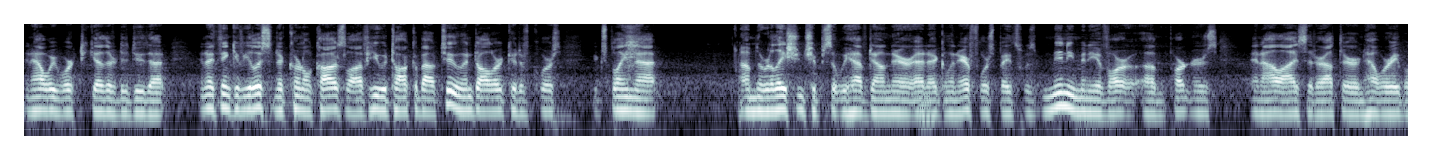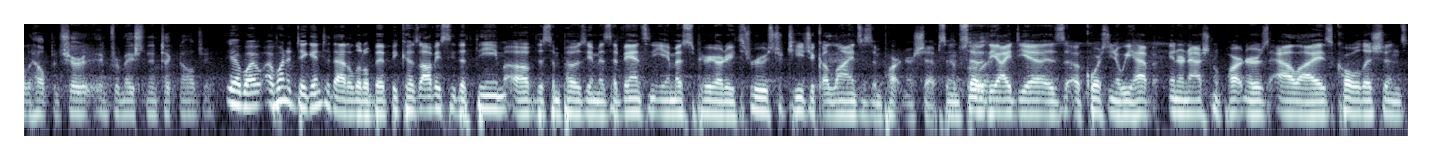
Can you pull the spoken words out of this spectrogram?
and how we work together to do that. And I think if you listen to Colonel Kozlov, he would talk about too, and Dollar could, of course, explain that. Um, the relationships that we have down there at Eglin Air Force Base was many, many of our um, partners and allies that are out there and how we're able to help and share information and technology. Yeah, well, I want to dig into that a little bit because obviously the theme of the symposium is advancing EMS superiority through strategic alliances and partnerships. And Absolutely. so the idea is, of course, you know, we have international partners, allies, coalitions.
